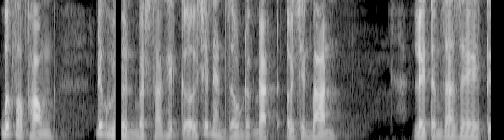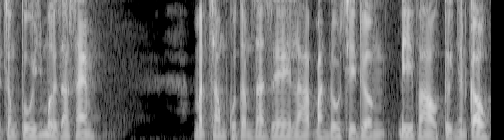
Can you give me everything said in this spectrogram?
bước vào phòng, Đức Huyền bật sáng hết cỡ chiếc đèn dầu được đặt ở trên bàn. Lấy tấm da dê từ trong túi mở ra xem. Mặt trong của tấm da dê là bản đồ chỉ đường đi vào Tử Nhân Câu.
